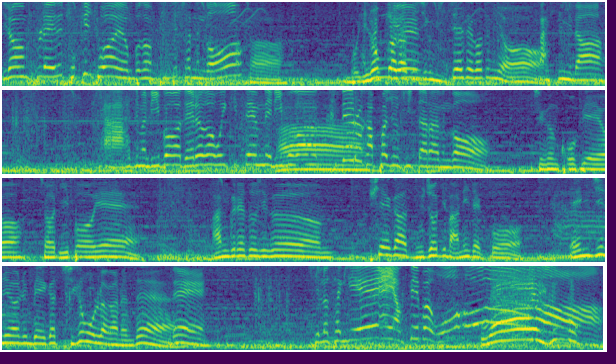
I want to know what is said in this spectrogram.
이런 플레이는 좋긴 좋아요, 연보선 빈트 찾는 거. 자, 뭐 이런 거라도 지금 있어야 되거든요. 맞습니다. 자, 하지만 리버가 내려가고 있기 때문에 리버가 아. 그대로 갚아줄 수 있다라는 거. 지금 고비에요. 저 리버에 안 그래도 지금 피해가 누적이 많이 됐고 엔지니어링 베이가 지금 올라가는데 네. 실러 탄기 역대박. 와, 와 이거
